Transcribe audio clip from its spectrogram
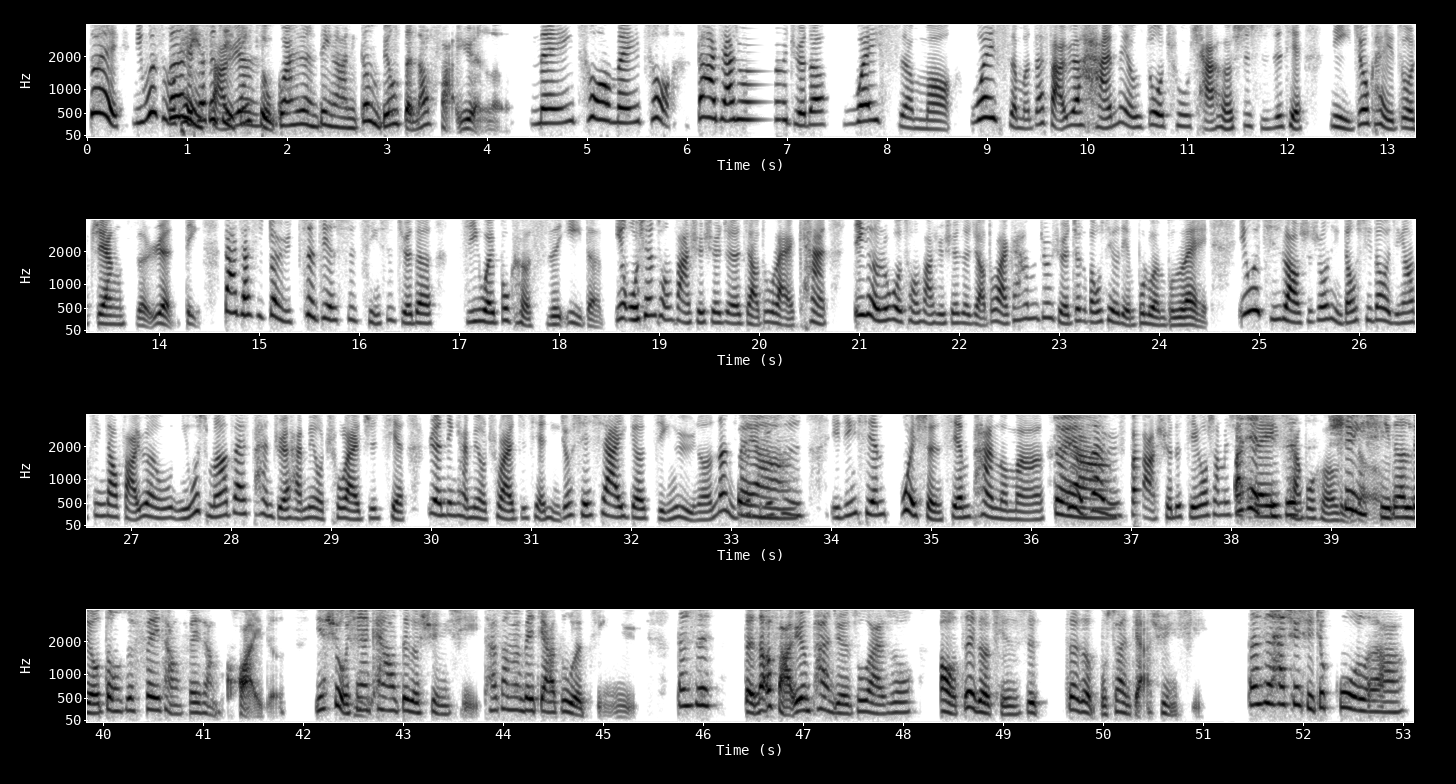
对你为什么可以在法院？你自己已经主观认定啊，你根本不用等到法院了。没错，没错，大家就会觉得为什么？为什么在法院还没有做出查核事实之前，你就可以做这样子的认定？大家是对于这件事情是觉得极为不可思议的。因为我先从法学学者的角度来看，第一个，如果从法学学者角度来看，他们就觉得这个东西有点不伦不类。因为其实老实说，你东西都已经要进到法院，你为什么要在判决还没有出来之前，认定还没有出来之前，你就先下一个警语呢？那你这不就是已经先未审先判了吗？对啊，这个在于法学的结构上面是非常。讯息的流动是非常非常快的。也许我现在看到这个讯息，它上面被加注了警语，但是等到法院判决出来说，哦，这个其实是这个不算假讯息，但是它讯息就过了啊。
